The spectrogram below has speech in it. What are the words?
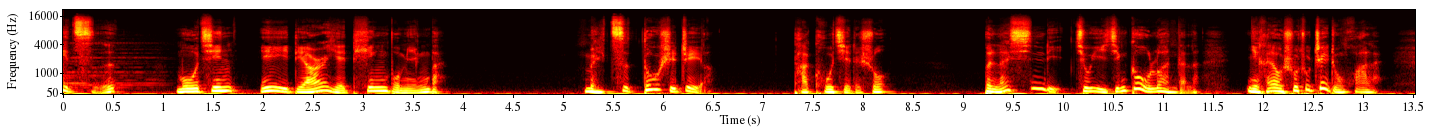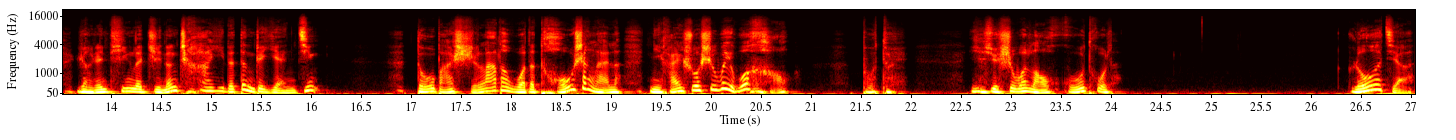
对此，母亲一点儿也听不明白。每次都是这样，她哭泣着说：“本来心里就已经够乱的了，你还要说出这种话来，让人听了只能诧异的瞪着眼睛。”都把屎拉到我的头上来了，你还说是为我好？不对，也许是我老糊涂了。罗家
